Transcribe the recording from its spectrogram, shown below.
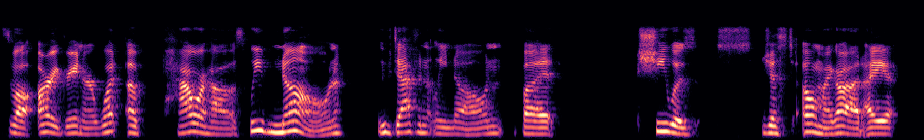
first of all, Ari Graynor, what a powerhouse. We've known, we've definitely known, but she was just, oh my God, I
